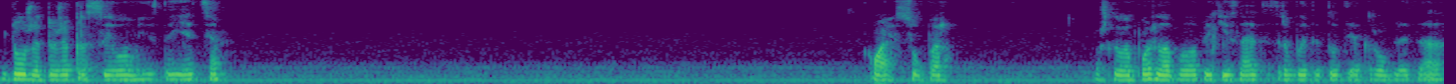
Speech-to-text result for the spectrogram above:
Дуже-дуже красиво, мені здається. Ой, супер. Можливо, можна було б якісь, знаєте, зробити тут, як роблять зараз.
